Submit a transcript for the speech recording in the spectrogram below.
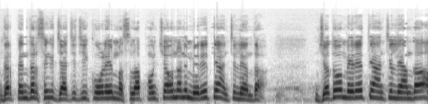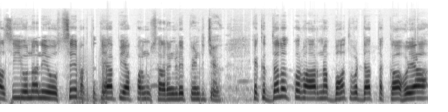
ਗੁਰਪਿੰਦਰ ਸਿੰਘ ਜੱਜ ਜੀ ਕੋਲ ਇਹ ਮਸਲਾ ਪਹੁੰਚਿਆ ਉਹਨਾਂ ਨੇ ਮੇਰੇ ਧਿਆਨ 'ਚ ਲਿਆਂਦਾ ਜਦੋਂ ਮੇਰੇ ਧਿਆਨ 'ਚ ਲਿਆਂਦਾ, ਅਸੀਂ ਉਹਨਾਂ ਨੇ ਉਸੇ ਵਕਤ ਕਿਹਾ ਵੀ ਆਪਾਂ ਨੂੰ ਸਾਰੰਗੜੇ ਪਿੰਡ 'ਚ ਇੱਕ ਦਲਿਤ ਪਰਿਵਾਰ ਨਾਲ ਬਹੁਤ ਵੱਡਾ ਧੱਕਾ ਹੋਇਆ।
